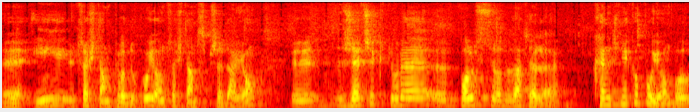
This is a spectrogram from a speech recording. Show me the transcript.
y, i coś tam produkują, coś tam sprzedają. Y, Rzeczy, które y, polscy obywatele chętnie kupują, bo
